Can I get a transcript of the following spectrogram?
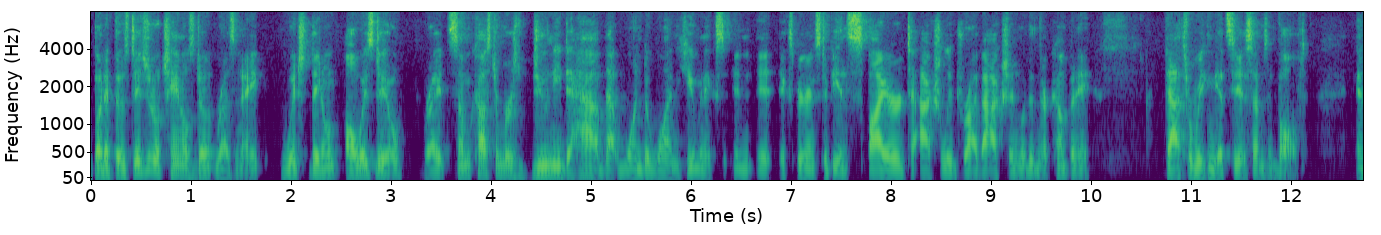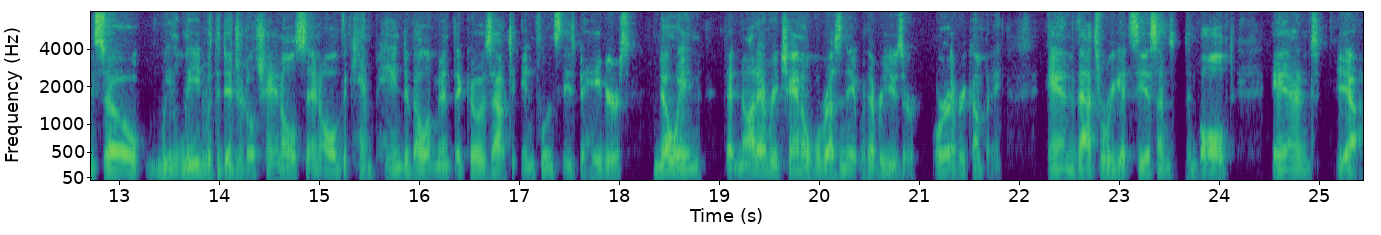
But if those digital channels don't resonate, which they don't always do, right? Some customers do need to have that one to one human ex- in, experience to be inspired to actually drive action within their company. That's where we can get CSMs involved. And so we lead with the digital channels and all of the campaign development that goes out to influence these behaviors, knowing that not every channel will resonate with every user or every company. And that's where we get CSMs involved. And yeah,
